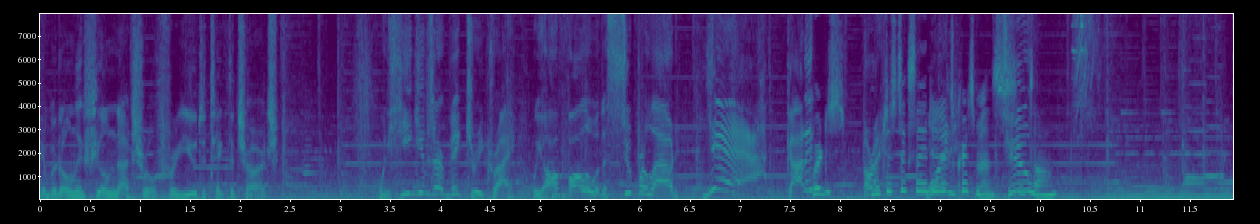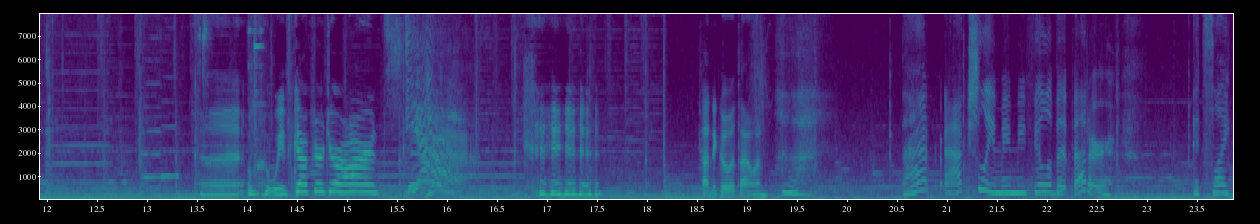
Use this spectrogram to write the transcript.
It would only feel natural for you to take the charge. When he gives our victory cry, we all follow with a super loud "Yeah!" Got it? We're just All we're right. just excited One, it's Christmas. two. That's all. Uh, we've captured your hearts. Yeah. Had to go with that one. That actually made me feel a bit better. It's like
